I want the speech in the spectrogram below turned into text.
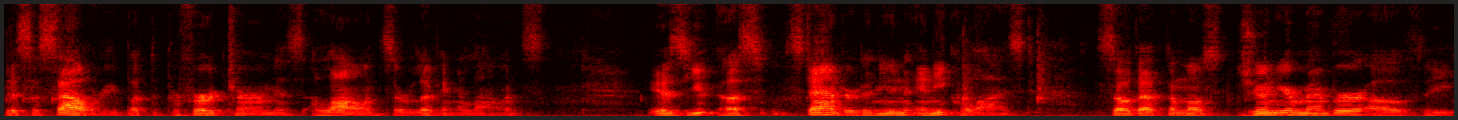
this a salary, but the preferred term is allowance or living allowance, is uh, standard and, un- and equalized so that the most junior member of the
